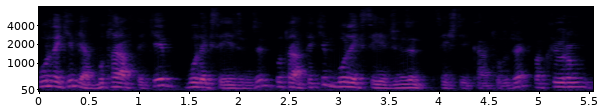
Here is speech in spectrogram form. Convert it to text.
buradaki yani bu taraftaki buradaki seyircimizin, bu taraftaki buradaki seyircimizin seçtiği kart olacak. Bakıyorum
